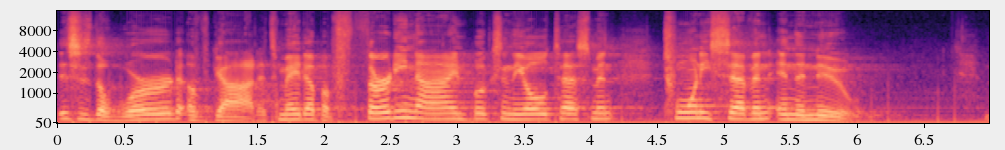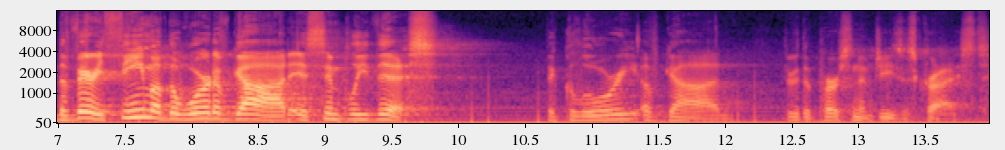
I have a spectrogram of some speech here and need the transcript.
This is the Word of God. It's made up of 39 books in the Old Testament, 27 in the New. The very theme of the Word of God is simply this the glory of God through the person of Jesus Christ.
